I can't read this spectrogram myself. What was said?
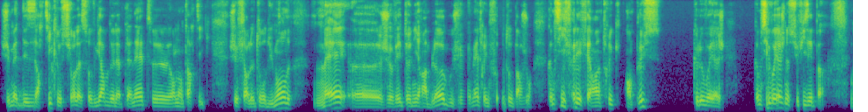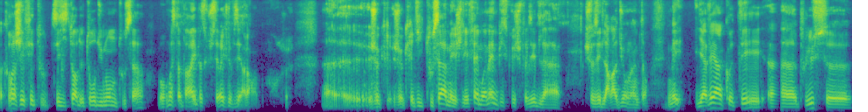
je vais mettre des articles sur la sauvegarde de la planète euh, en Antarctique. Je vais faire le tour du monde, mais euh, je vais tenir un blog où je vais mettre une photo par jour. Comme s'il fallait faire un truc en plus que le voyage comme si le voyage ne suffisait pas. Moi, quand j'ai fait toutes ces histoires de tour du monde, tout ça, bon, moi, c'est pareil parce que c'est vrai que je le faisais. Alors, je, euh, je, critique tout ça, mais je l'ai fait moi-même puisque je faisais de la, je faisais de la radio en même temps. Mais il y avait un côté euh, plus, euh,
